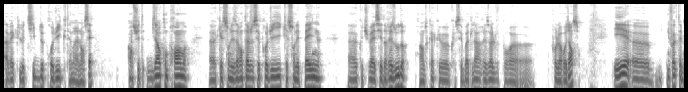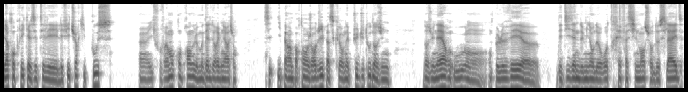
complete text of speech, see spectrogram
avec le type de produit que tu aimerais lancer. Ensuite, bien comprendre quels sont les avantages de ces produits, quels sont les pains que tu vas essayer de résoudre, enfin, en tout cas que, que ces boîtes-là résolvent pour, pour leur audience. Et une fois que tu as bien compris quelles étaient les, features qui poussent, il faut vraiment comprendre le modèle de rémunération. C'est hyper important aujourd'hui parce qu'on n'est plus du tout dans une, dans une ère où on, on peut lever des dizaines de millions d'euros très facilement sur deux slides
